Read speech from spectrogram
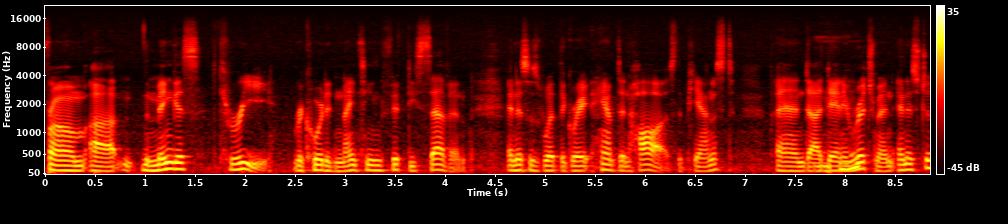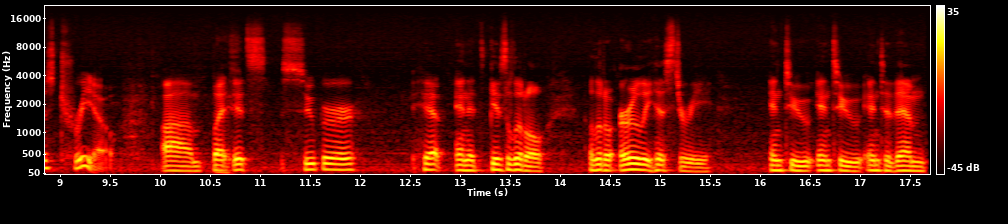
from uh, the Mingus Three, recorded in 1957, and this is with the great Hampton Hawes, the pianist, and uh, Dannie Richmond, and it's just trio. Um, but it's super hip, and it gives a little, a little early history into into into them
